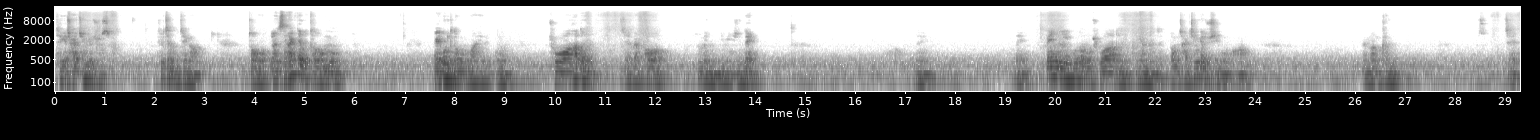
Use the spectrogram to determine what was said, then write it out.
되게 잘 챙겨주셨어요. 실제로도 제가 저 연습생 할 때부터 너무 앨범도 너무 많이 듣고 좋아하던 이제 래퍼 선배님이신데 네, 네 팬이고 너무 좋아하던 분이었는데 너무 잘 챙겨주시고 아, 웬만큼 이제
